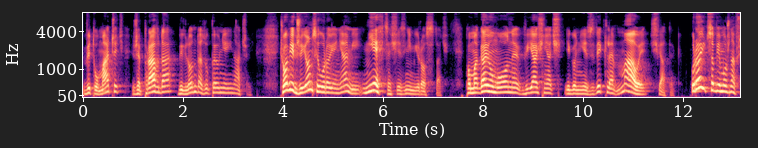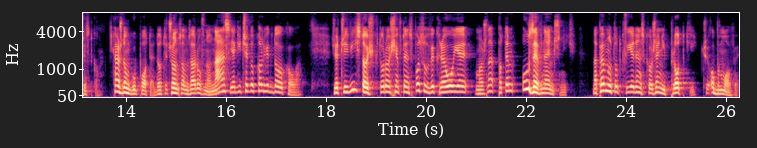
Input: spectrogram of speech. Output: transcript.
wytłumaczyć, że prawda wygląda zupełnie inaczej. Człowiek żyjący urojeniami nie chce się z nimi rozstać. Pomagają mu one wyjaśniać jego niezwykle mały światek. Uroić sobie można wszystko, każdą głupotę dotyczącą zarówno nas, jak i czegokolwiek dookoła. Rzeczywistość, którą się w ten sposób wykreuje, można potem uzewnętrznić. Na pewno tu tkwi jeden z korzeni plotki czy obmowy.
